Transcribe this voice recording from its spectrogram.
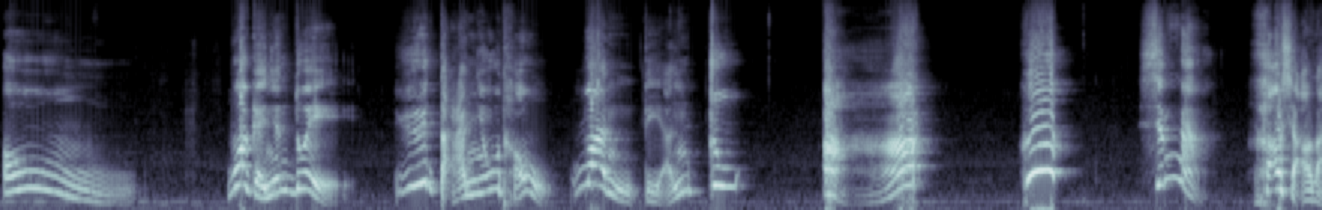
哦，我给您对“雨打牛头万点珠”。啊，呵，行啊，好小子。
